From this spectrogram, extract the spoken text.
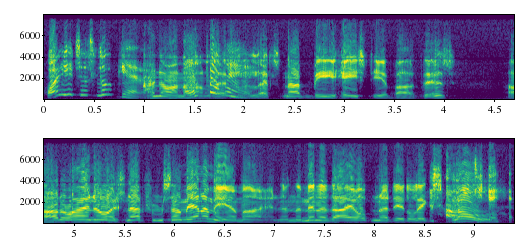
Why don't you just look at it? Ah, no, no, Open let, it. let's not be hasty about this. How do I know it's not from some enemy of mine? And the minute I open it, it'll Oh, explode. Dad,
